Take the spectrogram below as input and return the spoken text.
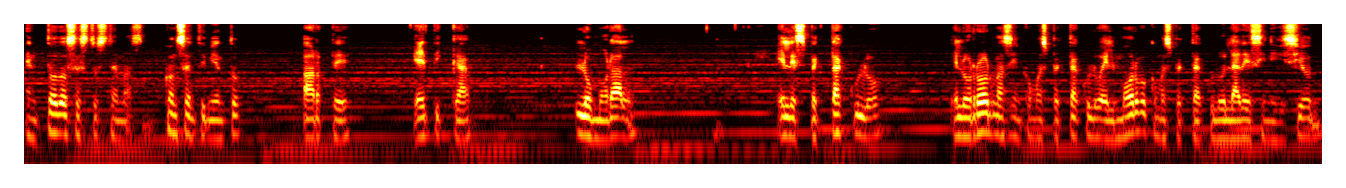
en todos estos temas, consentimiento, arte, ética, lo moral, el espectáculo, el horror más bien como espectáculo, el morbo como espectáculo, la desinhibición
